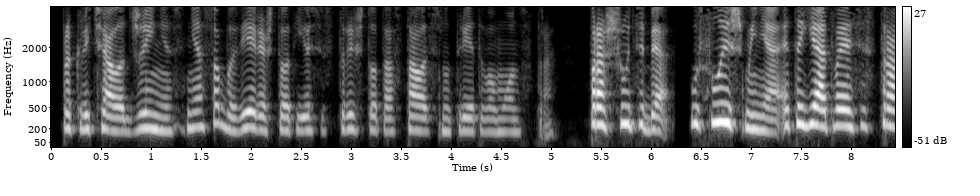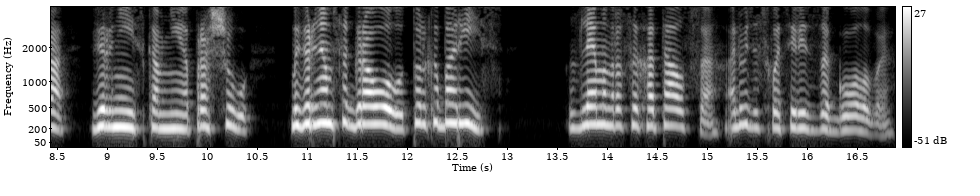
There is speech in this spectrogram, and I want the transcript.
— прокричала Джиннис, не особо веря, что от ее сестры что-то осталось внутри этого монстра. «Прошу тебя, услышь меня, это я, твоя сестра. Вернись ко мне, прошу. Мы вернемся к Граолу, только борись!» Злемон расхохотался, а люди схватились за головы.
